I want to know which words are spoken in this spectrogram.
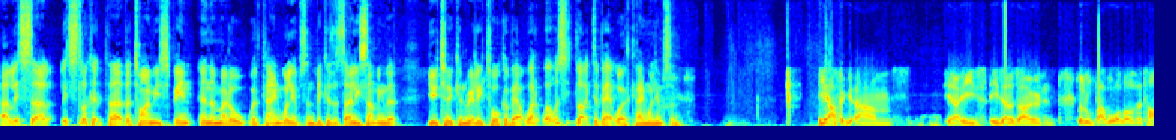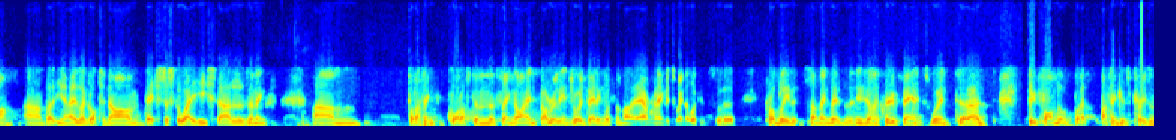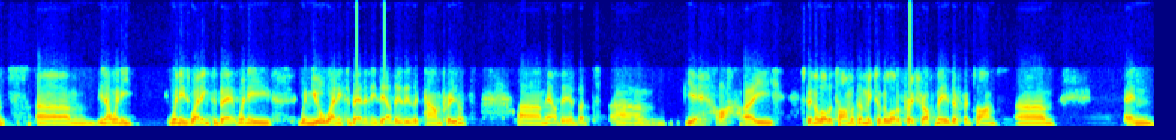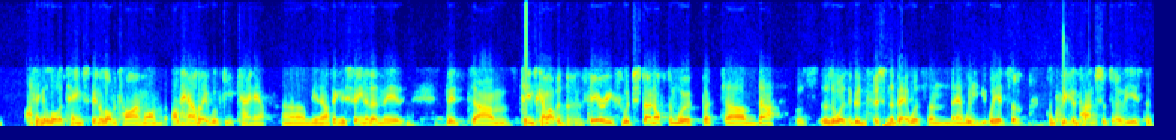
Uh, let's uh, let's look at the, the time you spent in the middle with Kane Williamson because it's only something that you two can really talk about. What what was it like to bat with Kane Williamson? Yeah, I think um, you know he's he's in his own little bubble a lot of the time. Um, but you know, as I got to know him, that's just the way he started his innings. Um, but I think quite often the thing I, I really enjoyed batting with him. Our running between the wickets were probably something that the New Zealand cricket fans weren't uh, too fond of. But I think his presence, um, you know, when he when he's waiting to bat, when he's when you're waiting to bat and he's out there, there's a calm presence um, out there. But um, yeah, oh, I spent a lot of time with him. He took a lot of pressure off me at different times, um, and I think a lot of teams spend a lot of time on on how they would get Kane out. Um, you know, I think we've seen it in there that um, teams come up with theories which don't often work, but um, no, it was, it was always a good person to bat with, and, and we, we had some, some pretty good partnerships over the years too.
